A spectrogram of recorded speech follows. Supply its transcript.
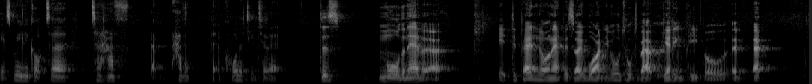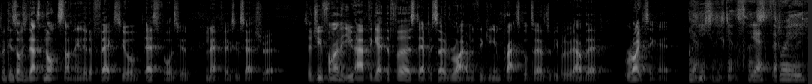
it's really got to to have have a bit of quality to it. Does more than ever it depend on episode one? You've all talked about getting people, uh, uh, because obviously that's not something that affects your SVODs, your Netflix, etc. So do you find that you have to get the first episode right? I'm thinking in practical terms of people who are out there writing it. I think you can just get the first Yes, definitely. three.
